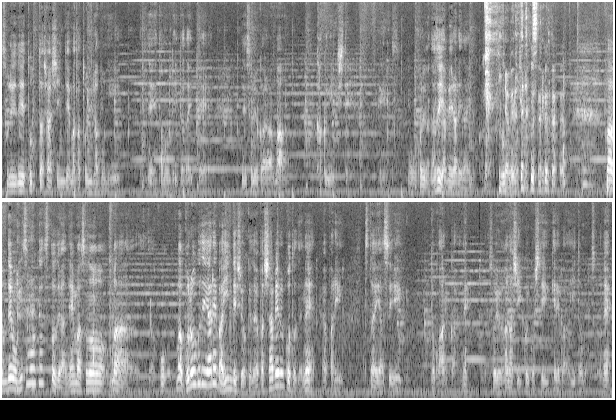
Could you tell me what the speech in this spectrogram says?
それで撮った写真でまたトイラボに、ね、頼んでいただいてでそれからまあ確認して、えーもうこれがなぜやめられないのか。やめられないですね。まあでもギズモキャストではねまあそのまあほまあブログでやればいいんでしょうけどやっぱ喋ることでねやっぱり伝えやすいとこあるからねそういう話一個一個していければいいと思うんですけどね。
